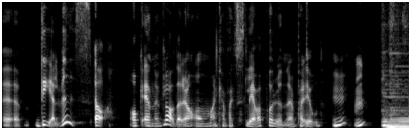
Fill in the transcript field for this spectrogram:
eh, delvis. Ja. och ännu gladare om man kan faktiskt leva på det under en period. Mm. Mm.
